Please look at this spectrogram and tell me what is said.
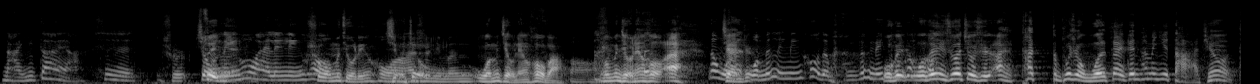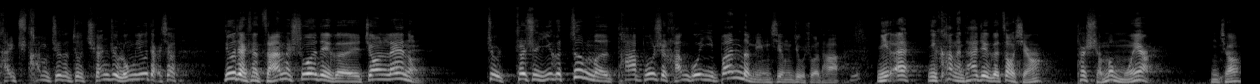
哪一代啊？是是九最零后还是零零后？是我们九零后啊，还是你们？我们九零后吧，我们九零后，哎，那我们我们零零后的都没我听过。跟我跟你说，就是哎，他不是我在跟他们一打听，他他们知道，就权志龙有点像，有点像咱们说这个 John Lennon，就他是一个这么，他不是韩国一般的明星，就说他，你哎，你看看他这个造型，他什么模样？你瞧，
